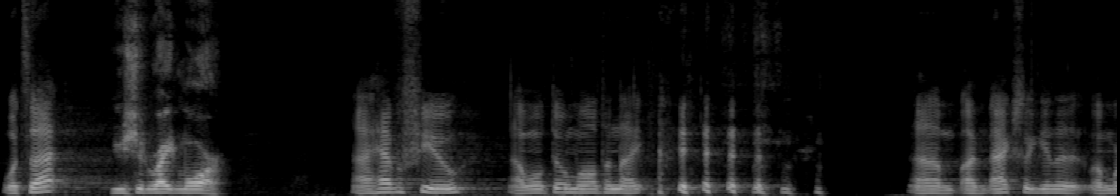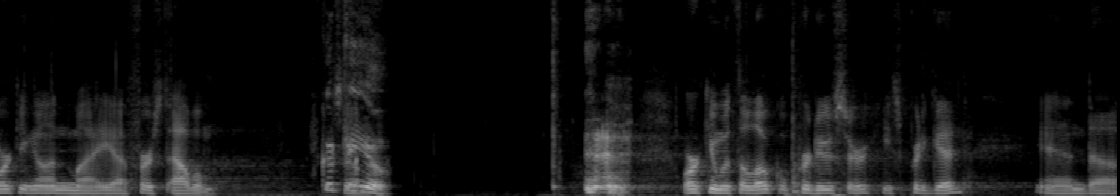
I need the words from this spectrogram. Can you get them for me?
What's that? You should write more. I have a few. I won't do them all tonight. um, I'm actually gonna. I'm working on my uh, first album. Good for you. working with a local producer. He's pretty good, and uh,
